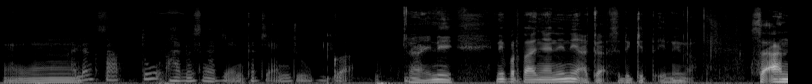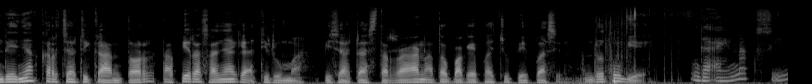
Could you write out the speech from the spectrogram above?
Hmm. kadang sabtu harus ngerjain kerjaan juga Nah ini ini pertanyaan ini agak sedikit ini loh. Seandainya kerja di kantor tapi rasanya kayak di rumah, bisa dasteran atau pakai baju bebas ini. Menurutmu piye? nggak enak sih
